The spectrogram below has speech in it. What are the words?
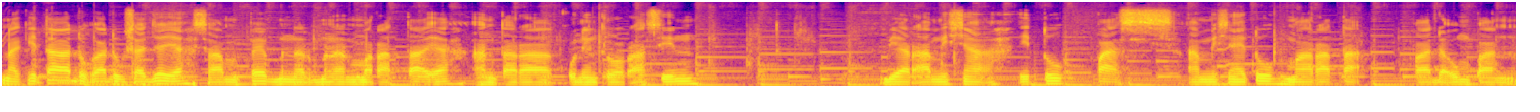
Nah kita aduk-aduk saja ya sampai benar-benar merata ya antara kuning telur asin. Biar amisnya itu pas amisnya itu merata pada umpan.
